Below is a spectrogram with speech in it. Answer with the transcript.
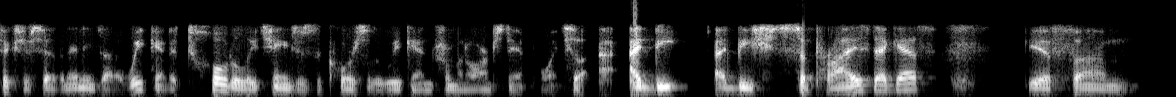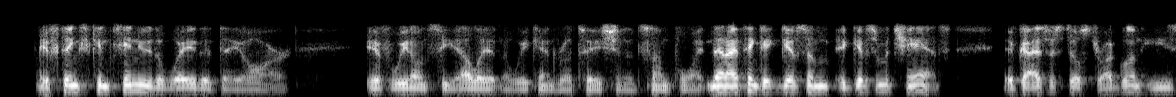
six or seven innings on a weekend. It totally changes the course of the weekend from an arm standpoint. So I'd be I'd be surprised, I guess, if um, if things continue the way that they are, if we don't see Elliott in the weekend rotation at some point. And then I think it gives him it gives him a chance. If guys are still struggling, he's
